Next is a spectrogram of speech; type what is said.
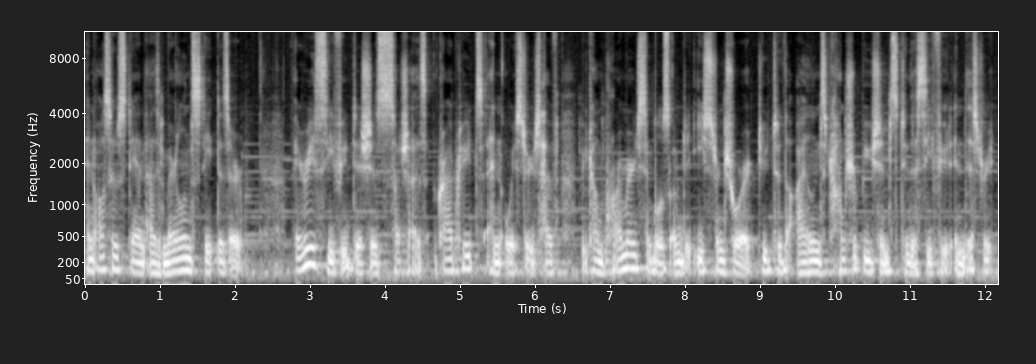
and also stand as Maryland's state dessert. Various seafood dishes such as crab cakes and oysters have become primary symbols of the Eastern Shore due to the island's contributions to the seafood industry.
